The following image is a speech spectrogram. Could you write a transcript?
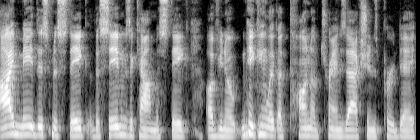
I made this mistake, the savings account mistake of, you know, making like a ton of transactions per day,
